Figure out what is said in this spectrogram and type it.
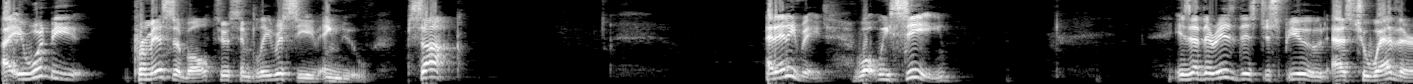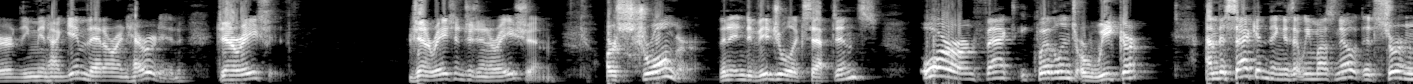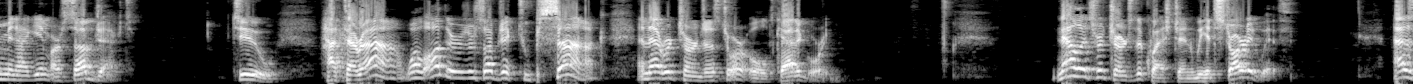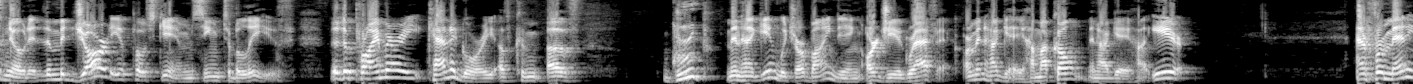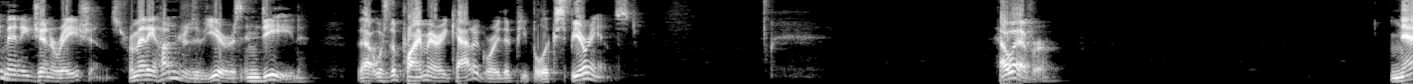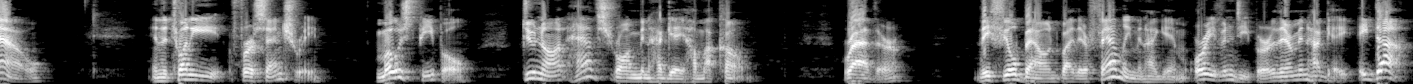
uh, it would be permissible to simply receive a new psak. At any rate, what we see is that there is this dispute as to whether the minhagim that are inherited generation, generation to generation are stronger than individual acceptance or are in fact equivalent or weaker. And the second thing is that we must note that certain minhagim are subject to hatara, while others are subject to psak, and that returns us to our old category. Now let's return to the question we had started with. As noted, the majority of poskim seem to believe that the primary category of, of group minhagim which are binding are geographic, or minhagei hamakom, minhagei ha'ir. And for many, many generations, for many hundreds of years, indeed, that was the primary category that people experienced. However, now, in the 21st century, most people do not have strong minhagei hamakom. Rather, they feel bound by their family minhagim, or even deeper, their minhagei edah.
